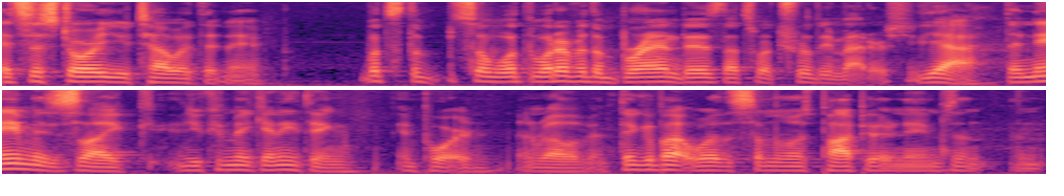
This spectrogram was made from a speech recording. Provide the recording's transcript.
It's the story you tell with the name. What's the so what whatever the brand is, that's what truly matters. Yeah, the name is like you can make anything important and relevant. Think about what are some of the most popular names in, in,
